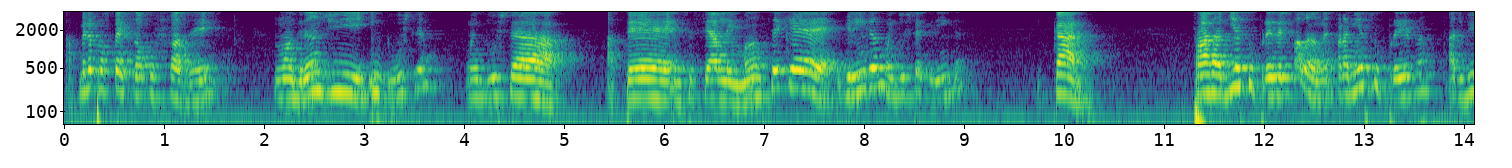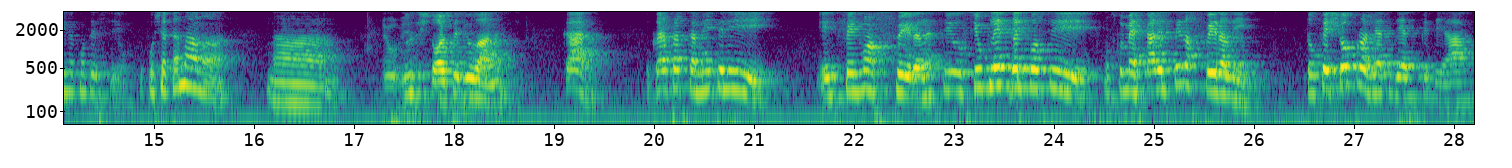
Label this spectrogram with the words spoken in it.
a primeira prospecção que eu fui fazer numa grande indústria, uma indústria até, não sei se é alemã, sei que é gringa, uma indústria gringa. E, cara, para minha surpresa, ele falando, né? Para minha surpresa, adivinha o que aconteceu? Eu postei até na, na, na nos stories, você viu lá, né? Cara, o cara praticamente ele, ele fez uma feira, né? Se, se o cliente dele fosse um supermercado, ele fez a feira ali. Então fechou o projeto de SPDA,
